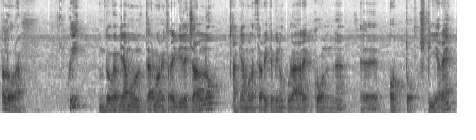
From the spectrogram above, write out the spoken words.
Allora, qui dove abbiamo il termo retraibile giallo abbiamo la ferrite binoculare con eh, 8 spire,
